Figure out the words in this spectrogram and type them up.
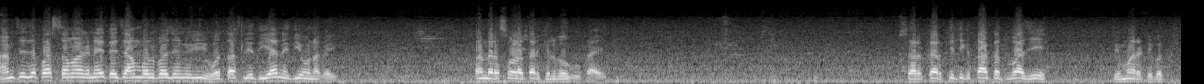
आमच्या ज्या पाच सहा मागण्या आहेत त्याची अंमलबजावणी होत असली तर या नाहीत येऊ नका. पंधरा सोळा तारखेला बघू काय. सरकार किती ताकदबाज आहे ते मराठी बघते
